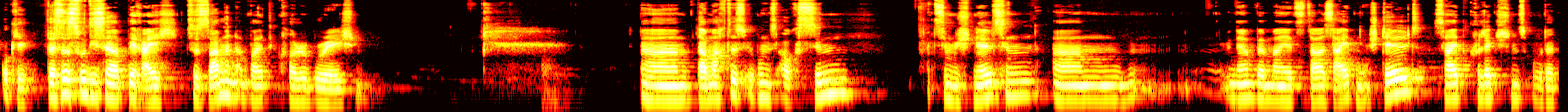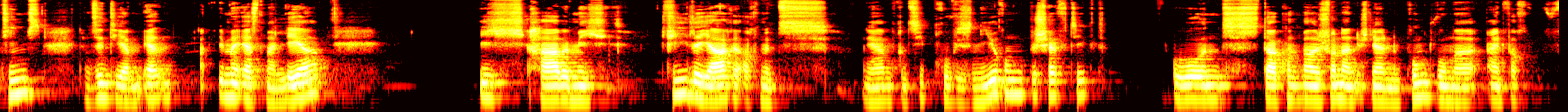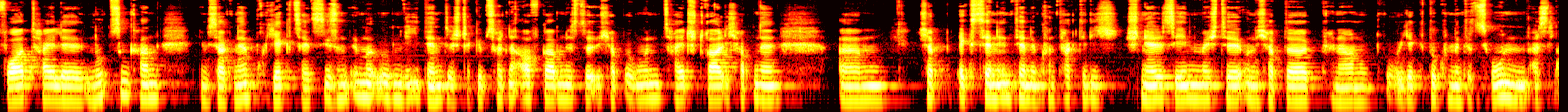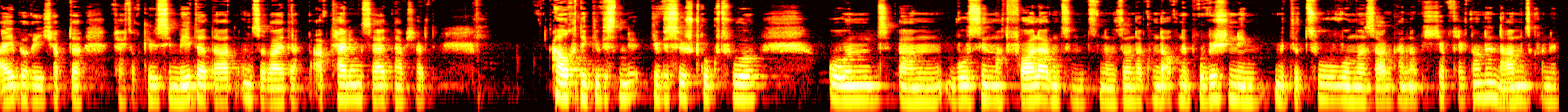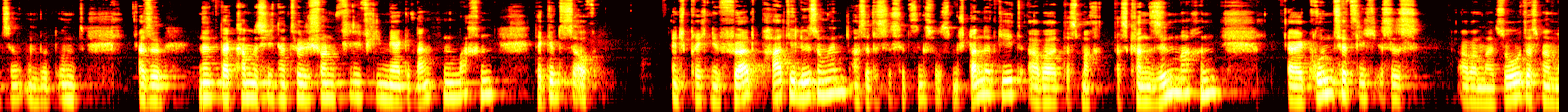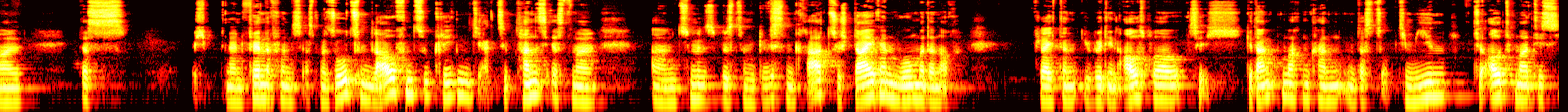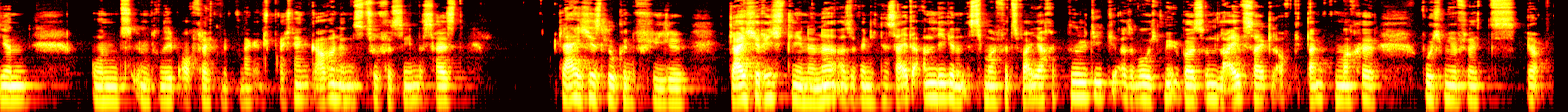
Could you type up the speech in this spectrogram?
Okay, das ist so dieser Bereich Zusammenarbeit, Collaboration. Ähm, da macht es übrigens auch Sinn, ziemlich schnell Sinn, ähm, ja, wenn man jetzt da Seiten erstellt, Site Collections oder Teams, dann sind die ja immer erstmal leer. Ich habe mich viele Jahre auch mit ja, im Prinzip Provisionierung beschäftigt und da kommt man schon an, schnell an einen Punkt, wo man einfach Vorteile nutzen kann. Ich sage, ne, Projektsites, die sind immer irgendwie identisch. Da gibt es halt eine Aufgabenliste, ich habe irgendwo einen Zeitstrahl, ich habe eine ähm, ich habe externe, interne Kontakte, die ich schnell sehen möchte und ich habe da, keine Ahnung, Projektdokumentationen als Library, ich habe da vielleicht auch gewisse Metadaten und so weiter. Bei Abteilungsseiten habe ich halt auch eine gewisse, gewisse Struktur und ähm, wo es Sinn macht, Vorlagen zu nutzen und so. Und da kommt auch eine Provisioning mit dazu, wo man sagen kann, okay, ich habe vielleicht noch eine Namenskonvention und und und. Also ne, da kann man sich natürlich schon viel, viel mehr Gedanken machen. Da gibt es auch entsprechende Third-Party-Lösungen. Also das ist jetzt nichts, was im Standard geht, aber das, macht, das kann Sinn machen. Äh, grundsätzlich ist es aber mal so, dass man mal das, ich bin ein Fan davon, es erstmal so zum Laufen zu kriegen, die Akzeptanz erstmal ähm, zumindest bis zu einem gewissen Grad zu steigern, wo man dann auch vielleicht dann über den Ausbau sich Gedanken machen kann, um das zu optimieren, zu automatisieren und im Prinzip auch vielleicht mit einer entsprechenden Governance zu versehen. Das heißt, gleiches Look and Feel, gleiche Richtlinie. Ne? Also wenn ich eine Seite anlege, dann ist sie mal für zwei Jahre gültig, also wo ich mir über so ein Lifecycle auch Gedanken mache, wo ich mir vielleicht, ja,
